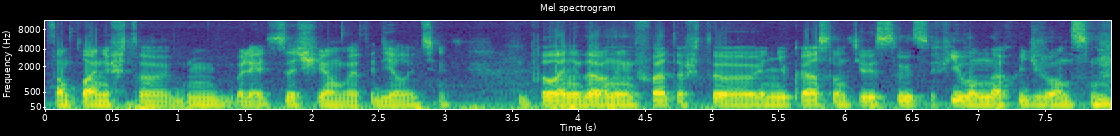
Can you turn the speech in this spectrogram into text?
в том плане, что, блядь, зачем вы это делаете? Была недавно инфа, то, что Ньюкасл интересуется Филом нахуй Джонсом.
